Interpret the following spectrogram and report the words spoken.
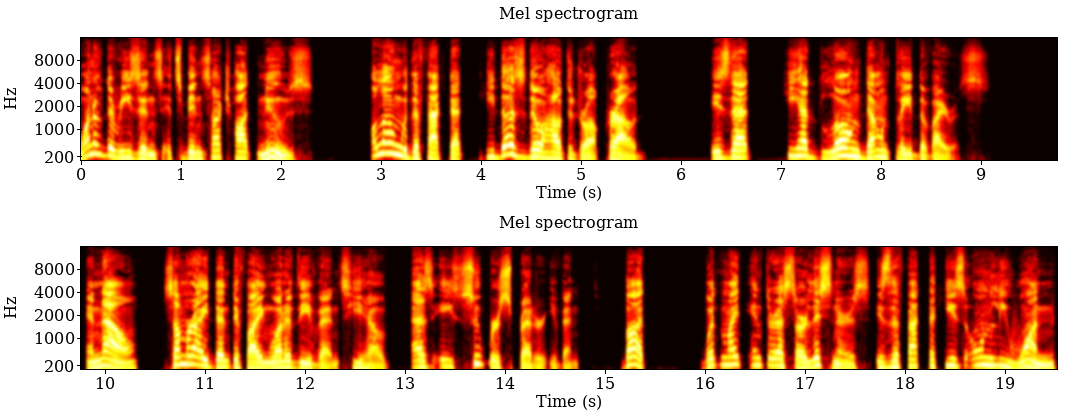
one of the reasons it's been such hot news, along with the fact that he does know how to draw a crowd, is that he had long downplayed the virus. And now, some are identifying one of the events he held as a super spreader event. But what might interest our listeners is the fact that he's only one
